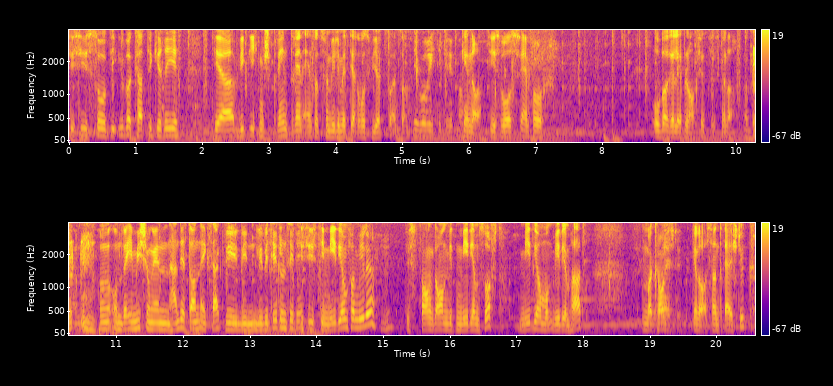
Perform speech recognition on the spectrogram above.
das ist so die Überkategorie der wirklichen Sprintrennen-Einsatzfamilie, mit der was wir gefahren sind. Die, wo richtig Grip haben. Genau, das was einfach obere Level angesetzt ist, genau. Okay. Und, und, welche Mischungen haben das dann exakt? Wie, wie, wie betiteln Sie die? Das ist die Medium-Familie. Das fängt an mit Medium Soft, Medium und Medium Hard. Man kann genau, es sind drei Stück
